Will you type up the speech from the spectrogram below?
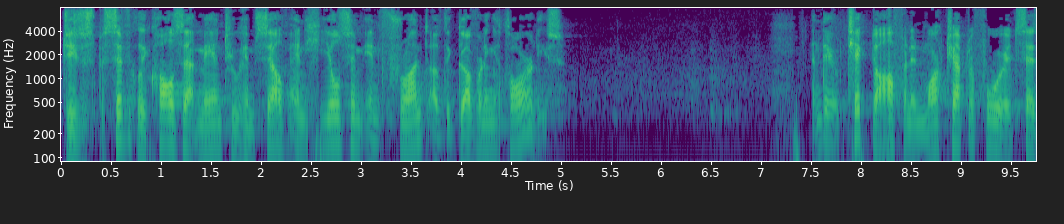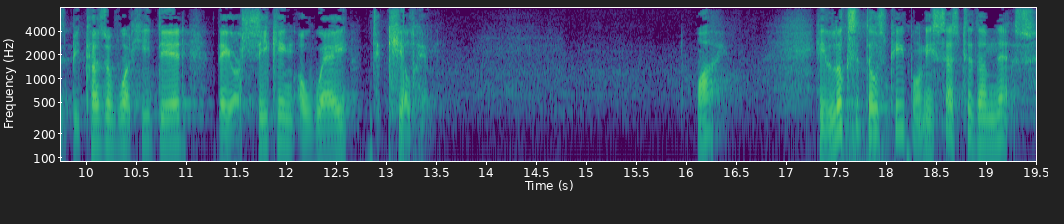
Jesus specifically calls that man to himself and heals him in front of the governing authorities. And they are ticked off, and in Mark chapter 4, it says, because of what he did, they are seeking a way to kill him. Why? He looks at those people and he says to them this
